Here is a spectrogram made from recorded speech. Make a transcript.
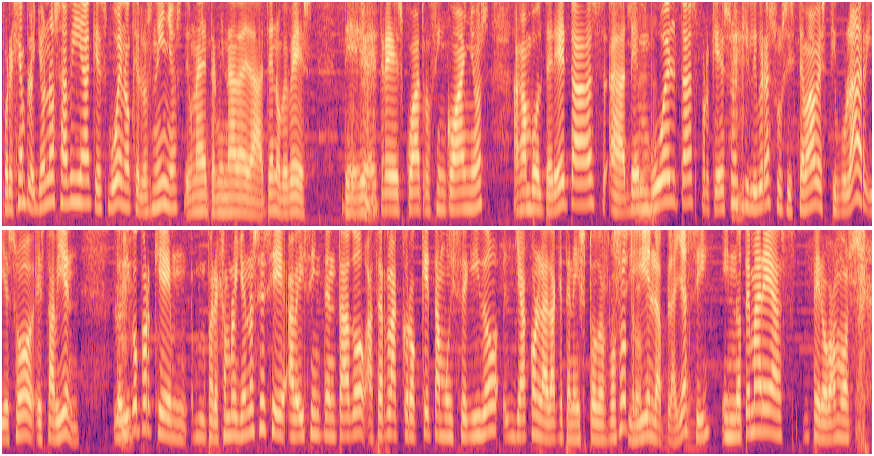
por ejemplo, yo no sabía que es bueno que los niños de una determinada edad, ¿eh? no bebés, de 3, 4, 5 años, hagan volteretas, ah, den vueltas, porque eso equilibra su sistema vestibular y eso está bien. Lo digo porque, mm, por ejemplo, yo no sé si habéis intentado hacer la croqueta muy seguido ya con la edad que tenéis todos vosotros. Sí, en la playa sí. Y no te mareas, pero vamos,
